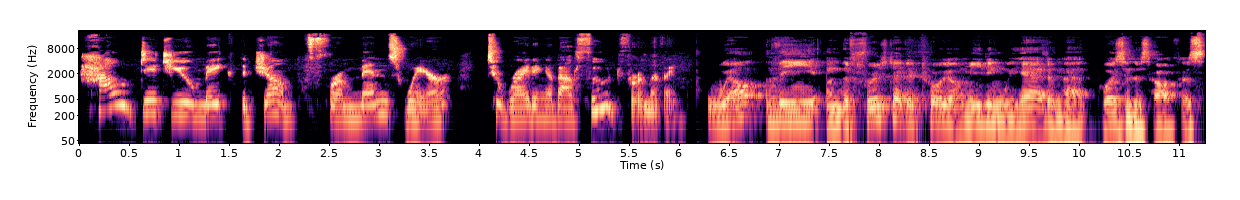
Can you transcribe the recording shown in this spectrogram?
how did you make the jump from menswear to writing about food for a living? Well, the um, the first editorial meeting we had in that poisonous office,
